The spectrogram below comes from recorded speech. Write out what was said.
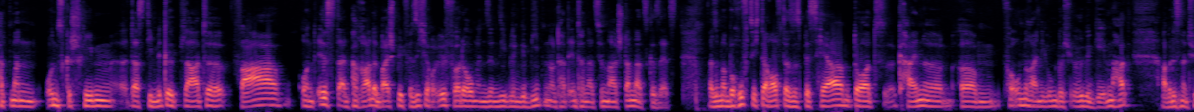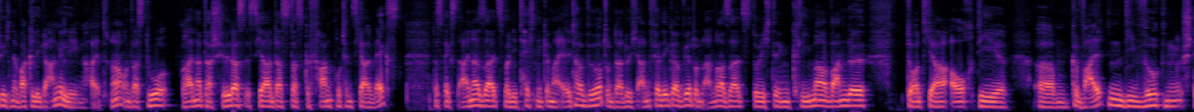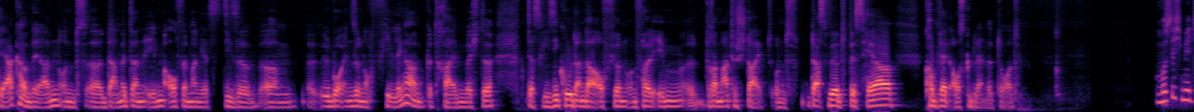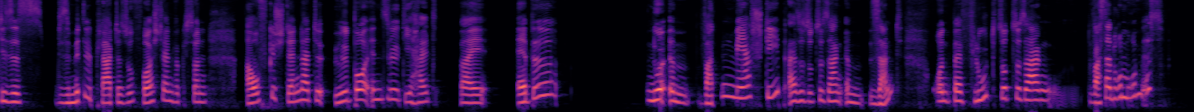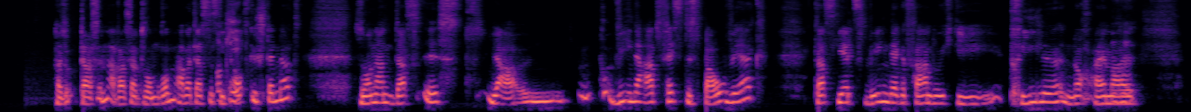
hat man uns geschrieben, dass die Mittelplate war und ist ein Paradebeispiel für sichere Ölförderung in sensiblen Gebieten und hat international Standards gesetzt. Also man beruft sich darauf, dass es bisher dort keine ähm, Verunreinigung durch Öl gegeben hat. Aber das ist natürlich eine wackelige Angelegenheit. Ne? Und was du, Reinhard, da schilderst, ist ja, dass das Gefahrenpotenzial wächst. Das wächst einerseits, weil die Technik immer älter wird und dadurch anfälliger wird und andererseits durch den Klimawandel dort ja auch die ähm, Gewalten, die wirken, stärker werden und äh, damit dann eben auch, wenn man jetzt diese ähm, Ölbohrinsel noch viel länger betreiben möchte, das Risiko dann da auch für einen Unfall eben äh, dramatisch steigt. Und das wird bisher komplett ausgeblendet dort. Muss ich mir dieses, diese Mittelplatte so vorstellen, wirklich so eine aufgeständerte Ölbohrinsel, die halt bei Ebbe nur im Wattenmeer steht, also sozusagen im Sand und bei Flut sozusagen Wasser drumherum ist? Also da ist immer Wasser drumherum, aber das ist okay. nicht aufgeständert, sondern das ist ja wie eine Art festes Bauwerk, das jetzt wegen der Gefahren durch die Priele noch einmal mhm.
